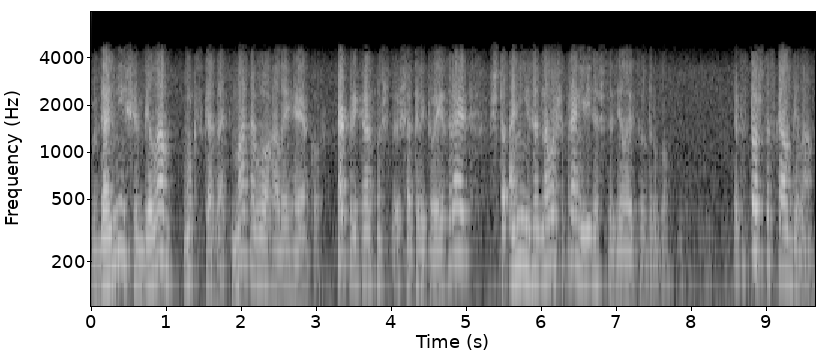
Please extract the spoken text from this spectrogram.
в дальнейшем Билам мог сказать «Матаво Галега Яков». Как прекрасно шатры твои Израиль, что они из одного шатра не видят, что делается в другом. Это то, что сказал Билам.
